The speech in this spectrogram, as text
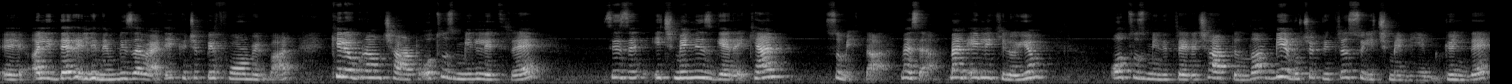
e, Ali Dereli'nin bize verdiği küçük bir formül var. Kilogram çarpı 30 mililitre sizin içmeniz gereken su miktarı. Mesela ben 50 kiloyum. 30 mililitre ile çarptığımda 1,5 litre su içmeliyim günde.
